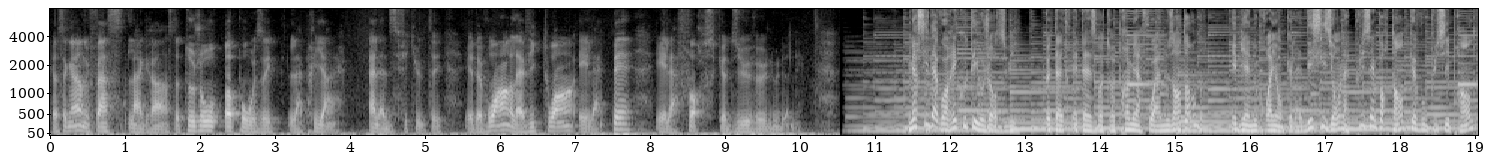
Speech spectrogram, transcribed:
Que le Seigneur nous fasse la grâce de toujours opposer la prière à la difficulté et de voir la victoire et la paix et la force que Dieu veut nous donner. Merci d'avoir écouté aujourd'hui. Peut-être était-ce votre première fois à nous entendre? Eh bien, nous croyons que la décision la plus importante que vous puissiez prendre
